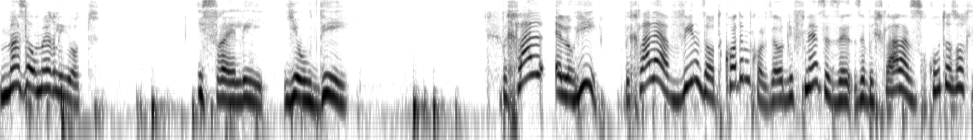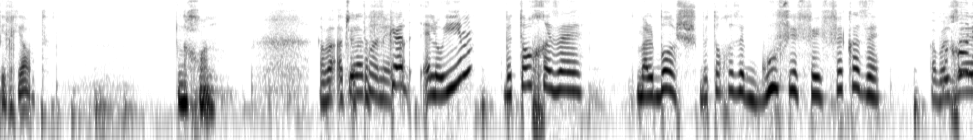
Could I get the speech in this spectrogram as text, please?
מה זה אומר להיות ישראלי, יהודי, בכלל אלוהי, בכלל להבין זה עוד קודם כל, זה עוד לפני זה, זה, זה בכלל הזכות הזאת לחיות. נכון. אבל את יודעת מה אני... לתפקד אלוהים בתוך איזה מלבוש, בתוך איזה גוף יפהפה כזה. נכון, זה-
